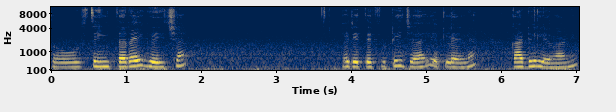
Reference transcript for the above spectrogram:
તો સિંગ તરાઈ ગઈ છે. એ રીતે ફૂટી જાય એટલે એને કાઢી લેવાની.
